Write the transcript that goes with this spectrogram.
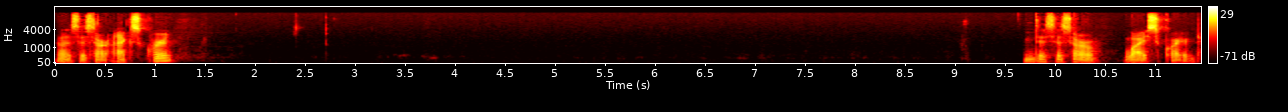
This is our x squared. This is our y squared.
